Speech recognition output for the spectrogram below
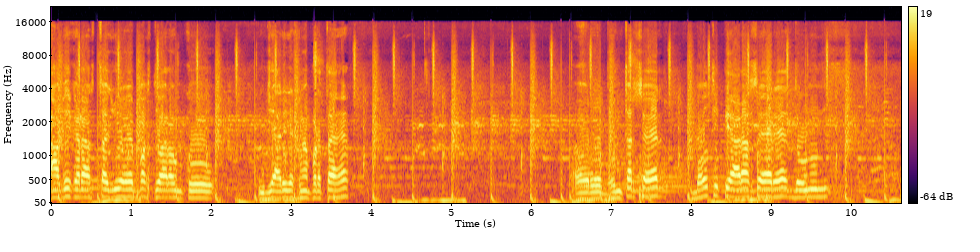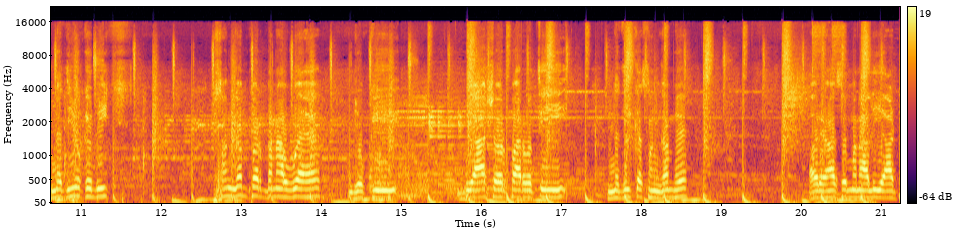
आगे का रास्ता जो है, बस द्वारा उनको जारी रखना पड़ता है। और भुंतर शहर बहुत ही प्यारा शहर है। दोनों नदियों के बीच संगम पर बना हुआ है, जो कि ब्यास और पार्वती नदी का संगम है। और यहाँ से मनाली आठ,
